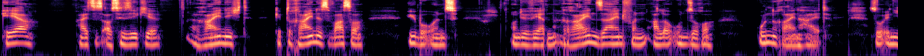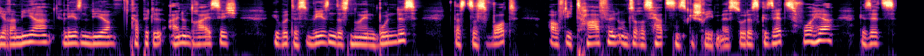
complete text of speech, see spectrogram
Er, heißt es aus Hesekiel, reinigt, gibt reines Wasser über uns und wir werden rein sein von aller unserer Unreinheit. So in Jeremia lesen wir Kapitel 31 über das Wesen des neuen Bundes, dass das Wort auf die Tafeln unseres Herzens geschrieben ist. So das Gesetz vorher, Gesetz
